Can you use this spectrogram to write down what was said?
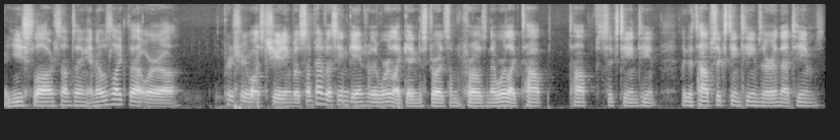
Or Yishla or something, and it was like that where uh pretty sure he was cheating, but sometimes I've seen games where they were like getting destroyed, some pros, and they were like top top sixteen team like the top sixteen teams that are in that teams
